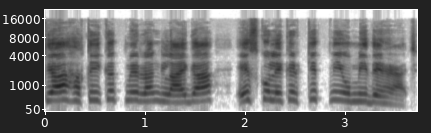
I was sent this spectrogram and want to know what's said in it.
क्या हकीकत में रंग लाएगा, इसको लेकर कितनी उम्मीदें हैं आज?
